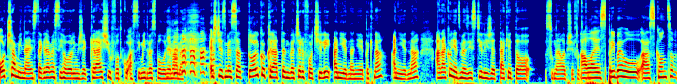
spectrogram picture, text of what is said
očami na Instagrame si hovorím, že krajšiu fotku asi my dve spolu nemáme. Ešte sme sa toľkokrát ten večer fotili, ani jedna nie je pekná, ani jedna. A nakoniec sme zistili, že takéto sú najlepšie fotky. Ale z príbehu a z, koncov,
